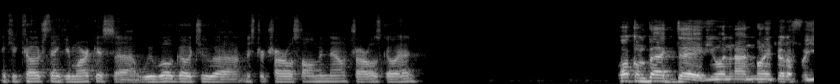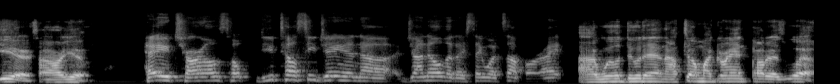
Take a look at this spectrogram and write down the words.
Thank you, Coach. Thank you, Marcus. Uh, we will go to uh, Mr. Charles Hallman now. Charles, go ahead. Welcome back, Dave. You and I know each other for years. How are you? Hey, Charles. Hope do you tell CJ and uh, John L that I say what's up? All right. I will do that, and I'll tell my granddaughter as well.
